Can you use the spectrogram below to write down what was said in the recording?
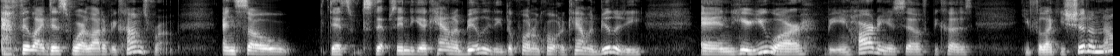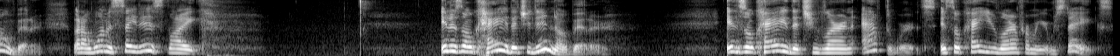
I feel like that's where a lot of it comes from. And so that steps into accountability, the quote unquote accountability. And here you are being hard on yourself because you feel like you should have known better. But I want to say this like, it is okay that you didn't know better. It's okay that you learn afterwards. It's okay you learn from your mistakes.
